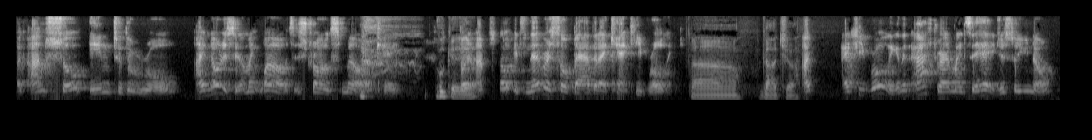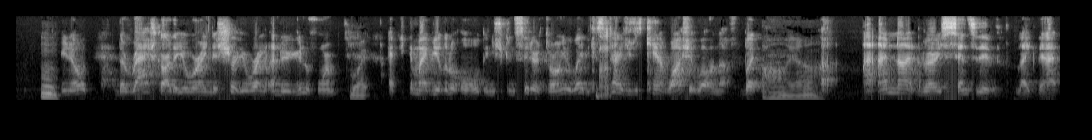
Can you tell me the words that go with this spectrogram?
like I'm so into the roll, I notice it. I'm like, wow, it's a strong smell. Okay, Okay. but Yeah. I'm so it's never so bad that I can't keep rolling. Uh, gotcha. I I keep rolling, and then after I might say, hey, just so you know, Mm. you know, the rash guard that you're wearing, the shirt you're wearing under your uniform, Right. I think it might be a little old, and you should consider throwing it away because sometimes you just can't wash it well enough. But Oh yeah. I, I'm not very sensitive like that.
